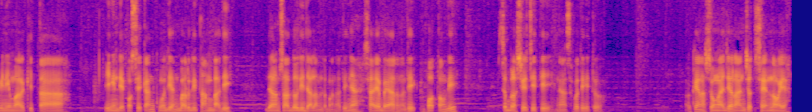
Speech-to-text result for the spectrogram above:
Minimal kita ingin depositkan kemudian baru ditambah di dalam saldo di dalam teman. Artinya saya bayar nanti potong di 11 USDT. Nah, seperti itu. Oke, langsung aja lanjut seno ya.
